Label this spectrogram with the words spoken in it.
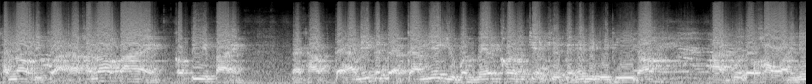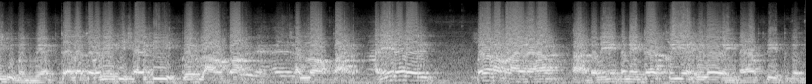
คัดลอกดีกว่าคัดลอกไป copy ไปนะครับ แต่อันนี้เป็นแบบการเรียกอยู่บนเว็บข้อสังเกตคือเป็น HTTP เนาะผ่านโปรโตคอลอันนี้เรียกอยู่บนเว็บ แต่เราจะเรียกที่ใช้ที่เว็บเราก็คัดลอกไป นี้นักเรียนไม่ต้องทำอะไรนะครับ อ่าตอนนี้นักเรียนก็เคลียร์ไปเลยนะครับเคลียร์ไปเลย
